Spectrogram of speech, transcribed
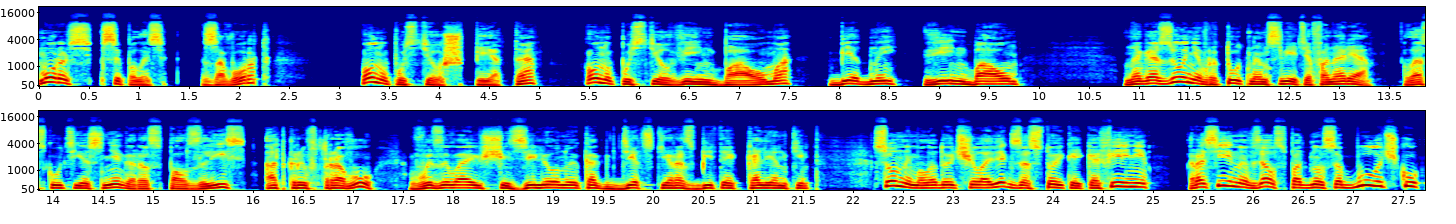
Морось сыпалась за ворот. Он упустил шпета. Он упустил Вейнбаума, бедный Вейнбаум. На газоне в ртутном свете фонаря лоскутья снега расползлись, открыв траву, вызывающе зеленую, как детские разбитые коленки. Сонный молодой человек за стойкой кофейни рассеянно взял с подноса булочку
